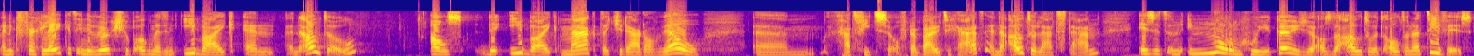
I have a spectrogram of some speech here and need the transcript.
En ik vergeleek het in de workshop ook met een e-bike en een auto. Als de e-bike maakt dat je daardoor wel um, gaat fietsen of naar buiten gaat en de auto laat staan, is het een enorm goede keuze als de auto het alternatief is.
